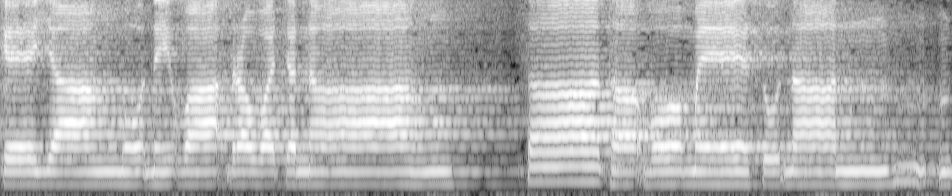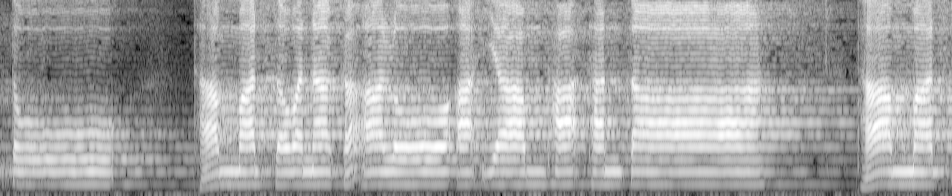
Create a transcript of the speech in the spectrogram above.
เกยังมุนิวะระวจนังสาธโวเมสุนันตุธรรมัสวนกาโลอะยามภะทันตา ธรรมัส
